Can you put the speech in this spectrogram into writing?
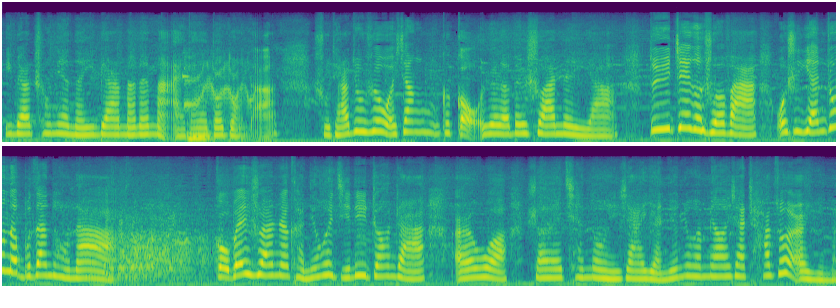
一边充电呢，一边买买买，大家都懂的。薯条就说我像个狗似的被拴着一样，对于这个说法，我是严重的不赞同的。狗被拴着肯定会极力挣扎，而我稍微牵动一下，眼睛就会瞄一下插座而已嘛。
